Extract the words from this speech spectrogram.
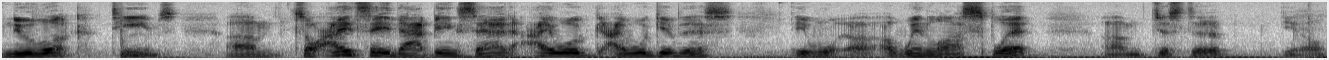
new look teams. Um, so I'd say that being said, I will I will give this a, a win loss split, um, just to you know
